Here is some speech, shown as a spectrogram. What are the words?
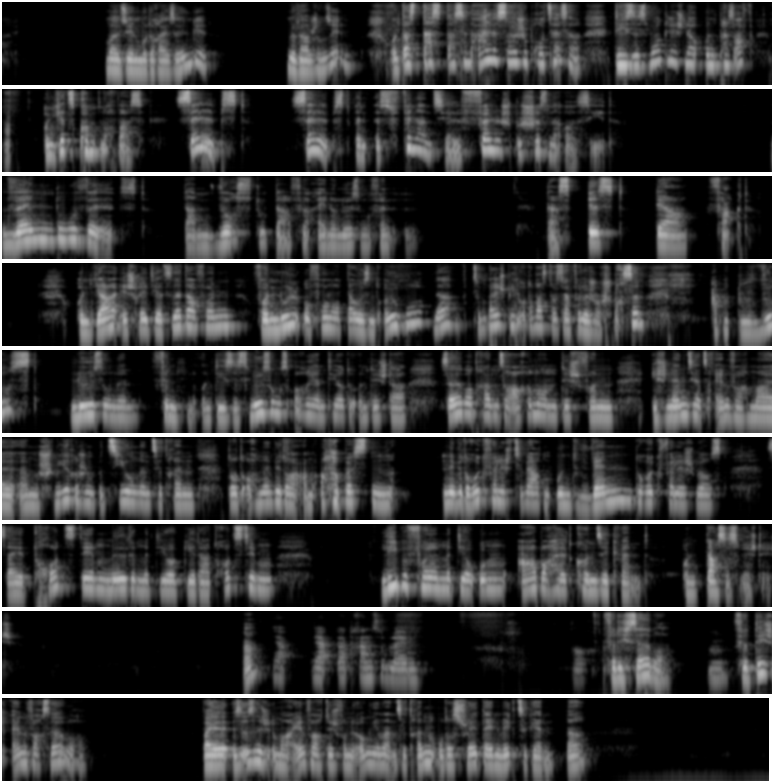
mal sehen, wo die Reise hingeht. Wir werden schon sehen. Und das, das, das sind alles solche Prozesse. Dieses wirklich, ne, und pass auf. Und jetzt kommt noch was. Selbst selbst wenn es finanziell völlig beschissen aussieht. Wenn du willst, dann wirst du dafür eine Lösung finden. Das ist der Fakt. Und ja, ich rede jetzt nicht davon, von 0 auf 100.000 Euro, ne, zum Beispiel oder was, das ist ja völliger Schwachsinn. Aber du wirst Lösungen finden und dieses lösungsorientierte und dich da selber dran zu erinnern, dich von, ich nenne es jetzt einfach mal, ähm, schwierigen Beziehungen zu trennen, dort auch nicht wieder am allerbesten nicht wieder rückfällig zu werden und wenn du rückfällig wirst, sei trotzdem milde mit dir, geh da trotzdem liebevoll mit dir um, aber halt konsequent und das ist wichtig. Ja, ja, ja da dran zu bleiben. Auch. Für dich selber. Für dich einfach selber. Weil es ist nicht immer einfach, dich von irgendjemandem zu trennen oder straight deinen Weg zu gehen. Ne?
